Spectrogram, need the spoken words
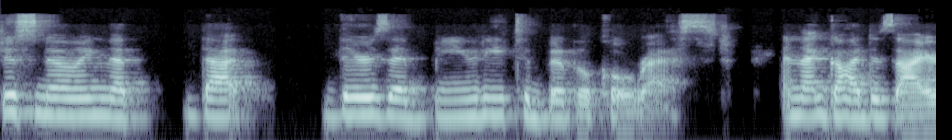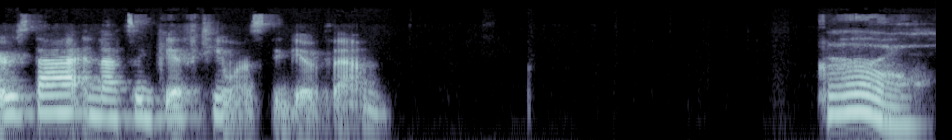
just knowing that that there's a beauty to biblical rest and that God desires that and that's a gift he wants to give them. Girl,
